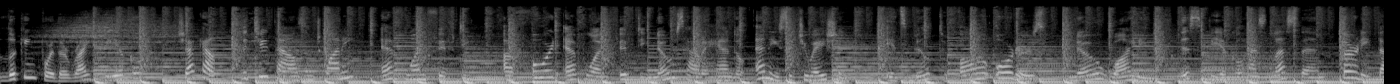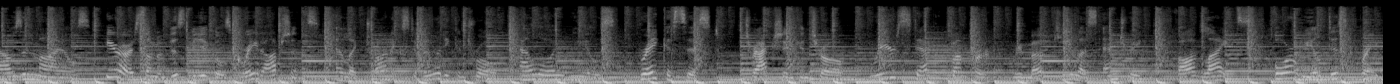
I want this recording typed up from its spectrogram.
Looking for the right vehicle? Check out the 2020 F-150. A Ford F-150 knows how to handle any situation. It's built to follow orders, no whining. This vehicle has less than 30,000 miles. Here are some of this vehicle's great options. Electronic stability control, alloy wheels, brake assist, traction control, rear step bumper, remote keyless entry, fog lights, four-wheel disc brakes,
